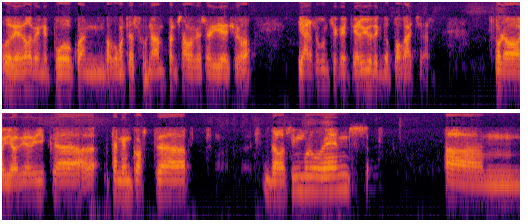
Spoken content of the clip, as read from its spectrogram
ho deia de la Benepool quan va començar a sonar, em pensava que seria això, i ara sóc un xaquetero i ho dic de Pogacar. Però jo he de dir que també em costa dels cinc monuments um,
